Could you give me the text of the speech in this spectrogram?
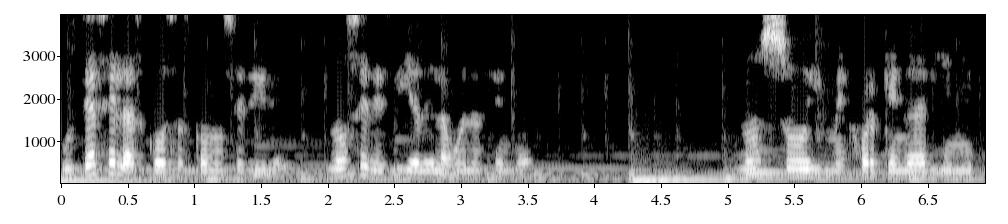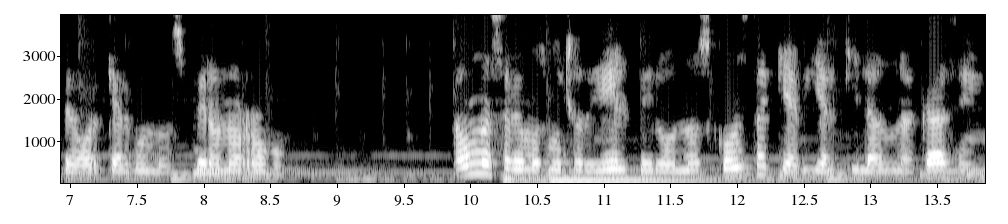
Usted hace las cosas como se debe, no se desvía de la buena senda. No soy mejor que nadie ni peor que algunos, pero no robo. Aún no sabemos mucho de él, pero nos consta que había alquilado una casa en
